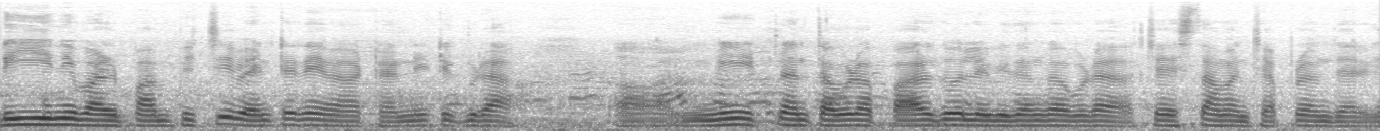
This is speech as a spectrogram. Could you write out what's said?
డిఈని వాళ్ళు పంపించి వెంటనే వాటన్నిటికి కూడా నీటినంతా కూడా పారదోలే విధంగా కూడా చేస్తామని చెప్పడం జరిగింది.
